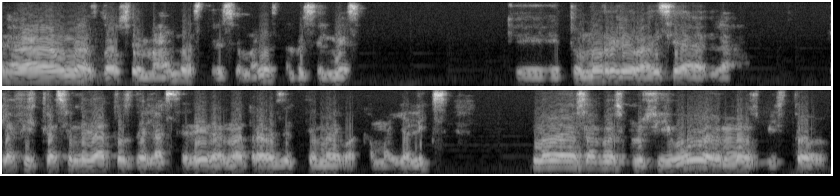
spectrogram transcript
hará unas dos semanas, tres semanas, tal vez el mes, que tomó relevancia la la filtración de datos de la Sedena, ¿no? A través del tema de Guacamaya Leaks. No es algo exclusivo, hemos visto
